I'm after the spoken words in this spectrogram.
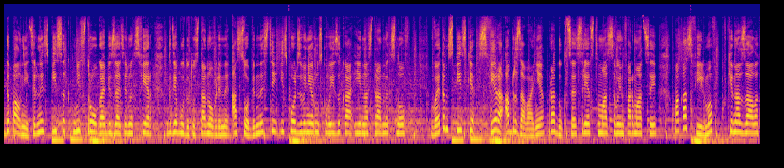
дополнительный список не строго обязательных сфер, где будут установлены особенности использования русского языка и иностранных слов. В этом списке сфера образования, продукция средств массовой информации, показ фильмов в кинозалах,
